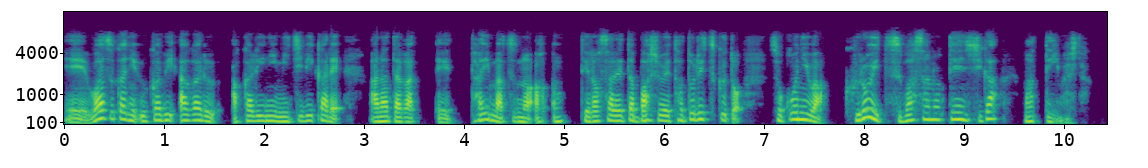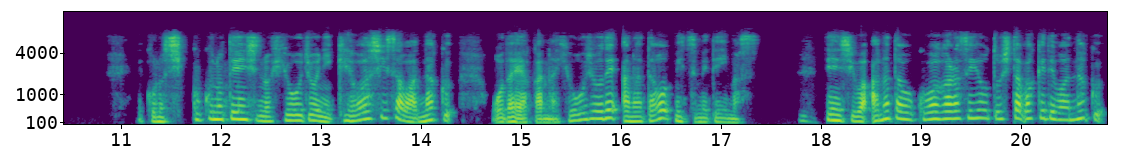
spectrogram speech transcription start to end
えーわずかに浮かび上がる明かりに導かれ、あなたが、えー松明のあん照らされた場所へたどり着くと、そこには黒い翼の天使が待っていました。この漆黒の天使の表情に険しさはなく、穏やかな表情であなたを見つめていますうん。天使はあなたを怖がらせようとしたわけではなく、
